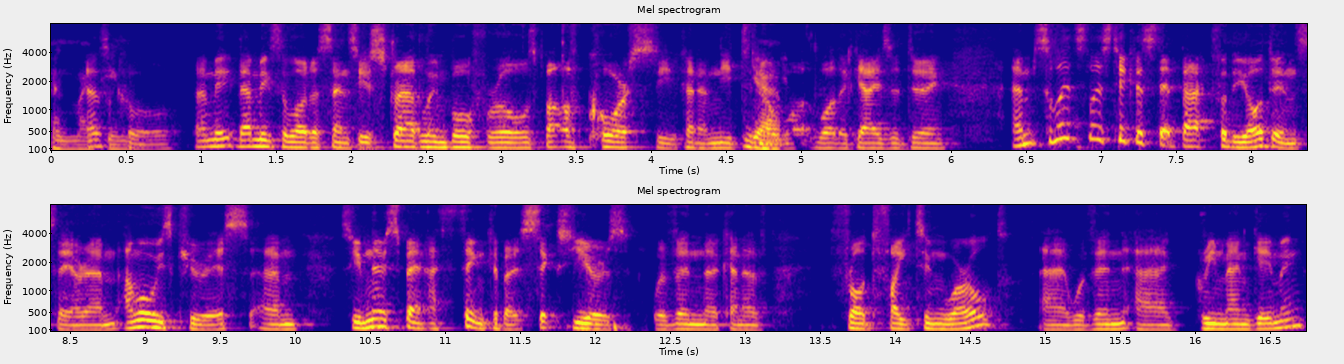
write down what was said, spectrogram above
in my That's team. cool. That make, that makes a lot of sense. You're straddling both roles, but of course you kind of need to yeah. know what, what the guys are doing. Um, so let's let's take a step back for the audience there. Um, I'm always curious. Um, so you've now spent, I think, about six years within the kind of fraud fighting world uh, within uh, Green Man Gaming.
